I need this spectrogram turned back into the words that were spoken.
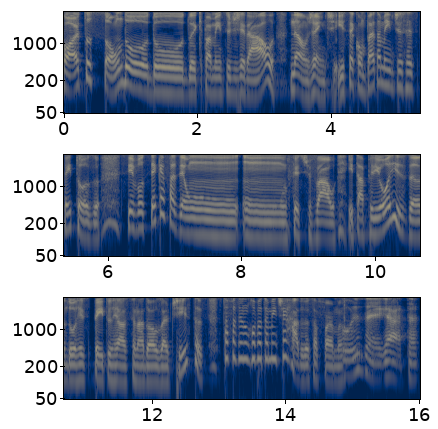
corta o som do, do, do equipamento de geral. Não, gente, isso é completamente desrespeitoso. Se você quer fazer um, um festival e tá priorizando o respeito relacionado aos artistas, você tá fazendo completamente errado dessa forma. Pois é, gata.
